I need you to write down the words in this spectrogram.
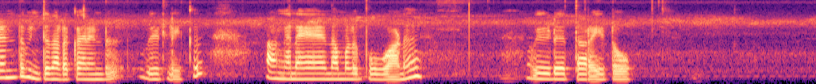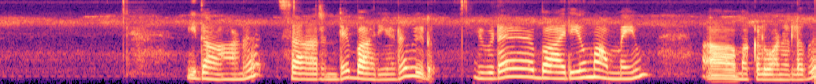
രണ്ട് മിനിറ്റ് നടക്കാനുണ്ട് വീട്ടിലേക്ക്. അങ്ങനെ നമ്മൾ പോവാണ്. വീട് എത്താറായി കേട്ടോ ഇതാണ് സാറിന്റെ ഭാര്യയുടെ വീട്. ഇവിടെ ഭാര്യയും അമ്മയും മക്കളുമാണുള്ളത്.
